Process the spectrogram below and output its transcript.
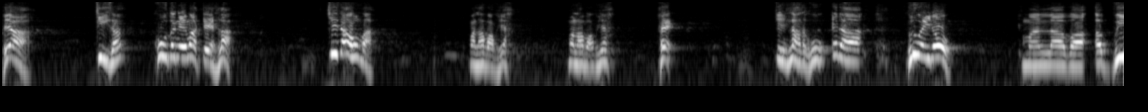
ဖေဟာ ကြည်စမ်းခိုးတငယ်မတဲလှကြည်စမ်းဟုတ်မှာမလာပါဖေဟာမလာပါဖေဟာဟဲ့ကြည်လှတကူအဲ့ဒါဘလူအိမ်တော့မန္လာပါအဘိ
